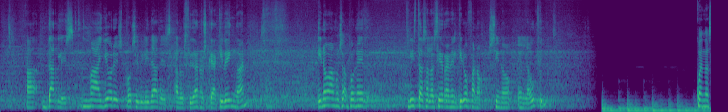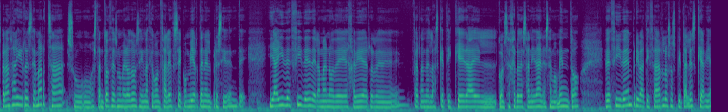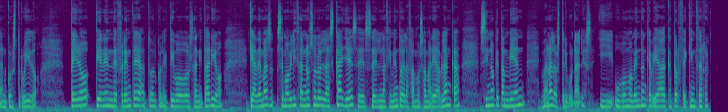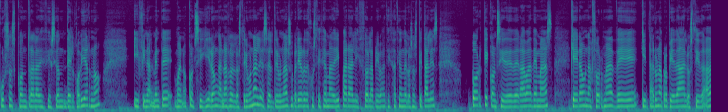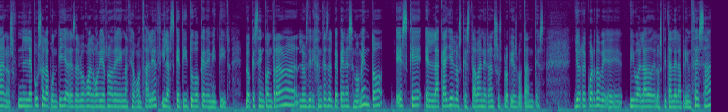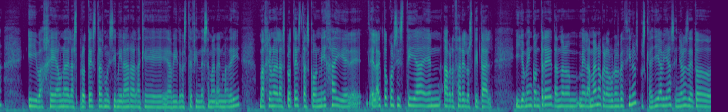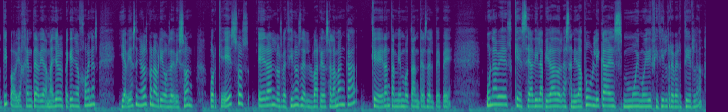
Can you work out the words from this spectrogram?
a darles mayores posibilidades a los ciudadanos que aquí vengan y no vamos a poner vistas a la sierra en el quirófano, sino en la UCI. Cuando Esperanza Aguirre se marcha, su hasta entonces número dos, Ignacio González, se convierte en el presidente. Y ahí decide, de la mano de Javier eh, Fernández Lasqueti, que era el consejero de Sanidad en ese momento, deciden privatizar los hospitales que habían construido. Pero tienen de frente a todo el colectivo sanitario que además se movilizan no solo en las calles, es el nacimiento de la famosa marea blanca, sino que también van a los tribunales. Y hubo un momento en que había 14, 15 recursos contra la decisión del gobierno y finalmente, bueno, consiguieron ganarlo en los tribunales. El Tribunal Superior de Justicia de Madrid paralizó la privatización de los hospitales porque consideraba además que era una forma de quitar una propiedad a los ciudadanos. Le puso la puntilla, desde luego, al gobierno de Ignacio González y Lasqueti tuvo que demitir. Lo que se encontraron los dirigentes del PP en ese momento es que en la calle los que estaban eran sus propios votantes. Yo recuerdo, eh, vivo al lado del Hospital de la Princesa y bajé a una de las protestas muy similar a la que ha habido este fin de semana en Madrid. Bajé a una de las protestas con mi hija y el, el acto consistía en abrazar el hospital. Y yo me encontré dándome la mano con algunos vecinos, pues que allí había señoras de todo tipo, había gente, había mayores, pequeños, jóvenes, y había señoras con abrigos de bisón, porque esos eran los vecinos del barrio de Salamanca, que eran también votantes del PP. Una vez que se ha dilapidado la sanidad pública, es muy, muy difícil revertirla.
